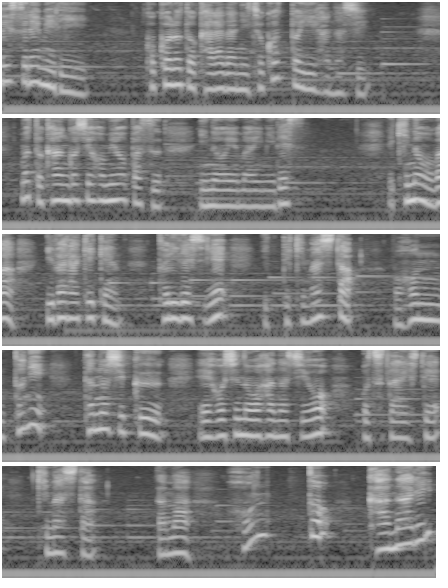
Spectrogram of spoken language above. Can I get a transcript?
イスレメディー心と体にちょこっといい話。元看護師ホメオパス井上真由美です。昨日は茨城県取手市へ行ってきました。もう本当に楽しく、えー、星のお話をお伝えしてきました。がまあ本当かなり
